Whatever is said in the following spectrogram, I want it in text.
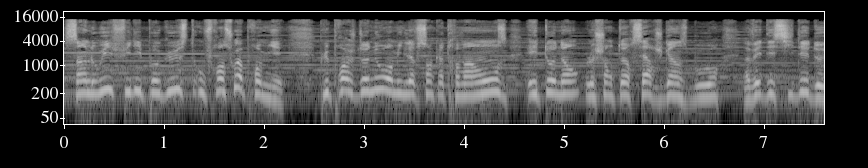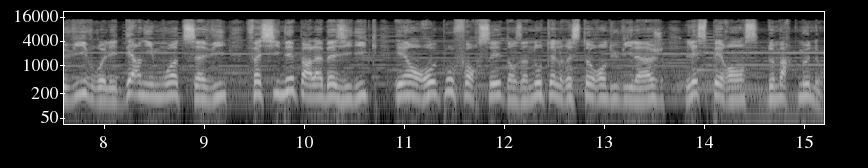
Saint-Louis, Philippe-Auguste ou François Ier. Plus proche de nous, en 1991, étonnant, le chanteur Serge Gainsbourg avait décidé de vivre les derniers mois de sa vie fasciné par la basilique et en repos forcé dans un hôtel-restaurant du village, l'Espérance de Marc Menot.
